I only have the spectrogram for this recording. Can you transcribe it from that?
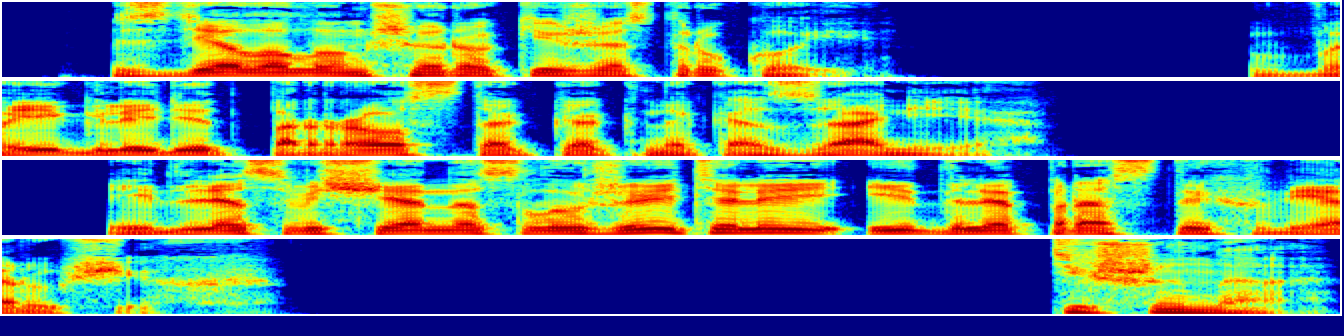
— сделал он широкий жест рукой, — выглядит просто как наказание. И для священнослужителей, и для простых верующих. Тишина.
